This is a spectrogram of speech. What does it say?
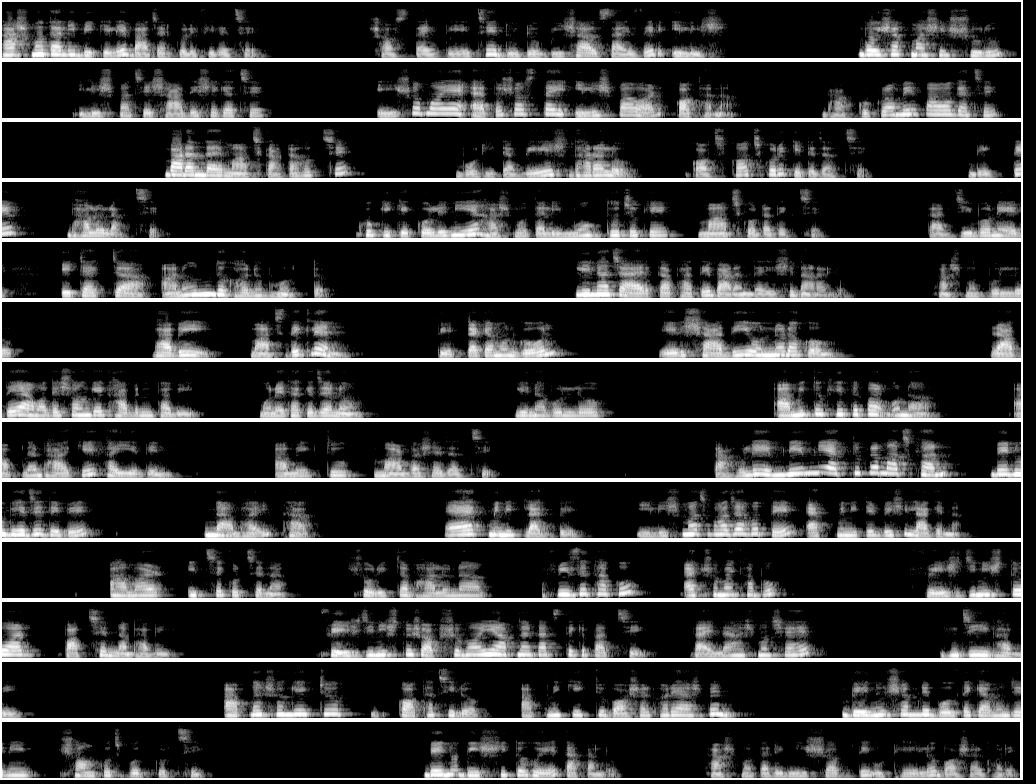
হাসমত আলী বিকেলে বাজার করে ফিরেছে। সস্তায় পেয়েছে দুটো বিশাল সাইজের ইলিশ। বৈশাখ মাসের শুরু। ইলিশ মাছে স্বাদ এসে গেছে। এই সময়ে এত সস্তায় ইলিশ পাওয়ার কথা না। ভাগ্যক্রমে পাওয়া গেছে। বারান্দায় মাছ কাটা হচ্ছে। বড়িটা বেশ ধারালো কচকচ করে কেটে যাচ্ছে। দেখতে ভালো লাগছে। খুকিকে কোলে নিয়ে হাসমত আলী মুগ্ধ চোখে মাছ কোটা দেখছে। তার জীবনের এটা একটা আনন্দ ঘন মুহূর্ত। লীনা চায়ের কাপ হাতে বারান্দায় এসে দাঁড়াল। হাসমত বলল, ভাবি, মাছ দেখলেন? পেটটা কেমন গোল? এর স্বাদই অন্যরকম। রাতে আমাদের সঙ্গে খাবেন ভাবি, মনে থাকে যেন। লিনা বলল, আমি তো খেতে পারব না। আপনার ভাইকে খাইয়ে দিন। আমি একটু মার বাসায় যাচ্ছি। তাহলে এমনি এমনি এক টুকরা মাছ খান। বেনু ভেজে দেবে। না ভাই, থাক। এক মিনিট লাগবে। ইলিশ মাছ ভাজা হতে এক মিনিটের বেশি লাগে না। আমার ইচ্ছে করছে না। শরীরটা ভালো না। ফ্রিজে থাকুক এক সময় খাব। ফ্রেশ জিনিস তো আর পাচ্ছেন না ভাবি। ফ্রেশ জিনিস তো সবসময়ই আপনার কাছ থেকে পাচ্ছি, তাই না, হাসমত সাহেব? জি ভাবি। আপনার সঙ্গে একটু কথা ছিল। আপনি কি একটু বসার ঘরে আসবেন? বেনুর সামনে বলতে কেমন জানি সংকোচ বোধ করছি। বেনু বিস্মিত হয়ে তাকালো। হাসমতালি নিঃশব্দে উঠে এলো বসার ঘরে।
